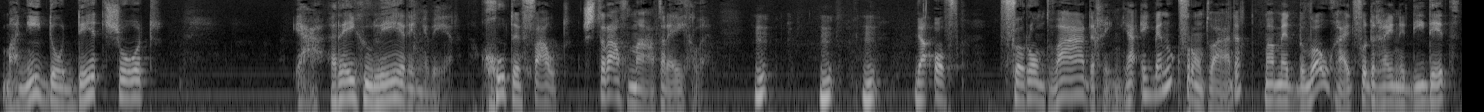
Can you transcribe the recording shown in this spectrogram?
Maar niet door dit soort ja, reguleringen weer. Goed en fout, strafmaatregelen. Ja. Of verontwaardiging. Ja, ik ben ook verontwaardigd, maar met bewogenheid voor degene die dit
